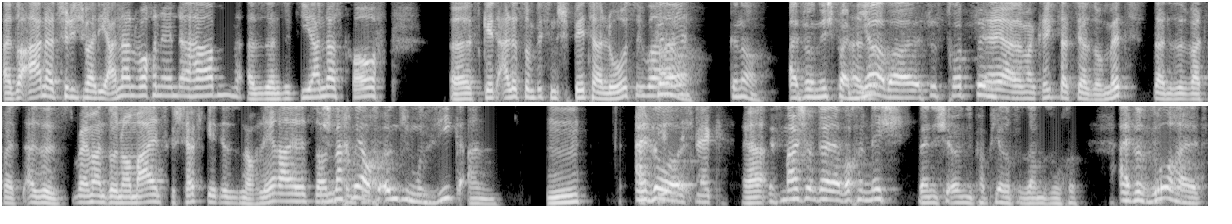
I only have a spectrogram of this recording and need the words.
Also A, natürlich, weil die anderen Wochenende haben. Also dann sind die anders drauf. Äh, es geht alles so ein bisschen später los überall. Genau, genau. Also nicht bei Also- mir, aber es ist trotzdem. Ja, ja, man kriegt das ja so mit. Dann was weiß, also es, wenn man so normal ins Geschäft geht, ist es noch leerer als sonst. ich mache mir so. auch irgendwie Musik an. Mhm. Also. Ja. das mache ich unter der Woche nicht, wenn ich irgendwie Papiere zusammensuche. Also so halt.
